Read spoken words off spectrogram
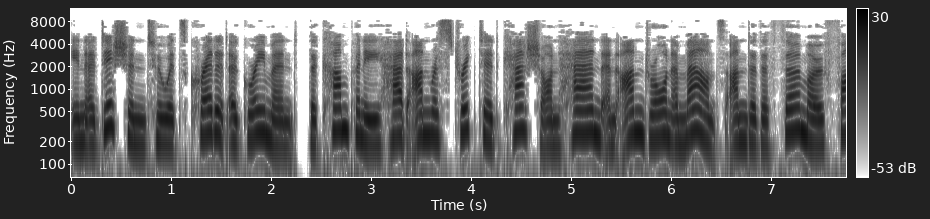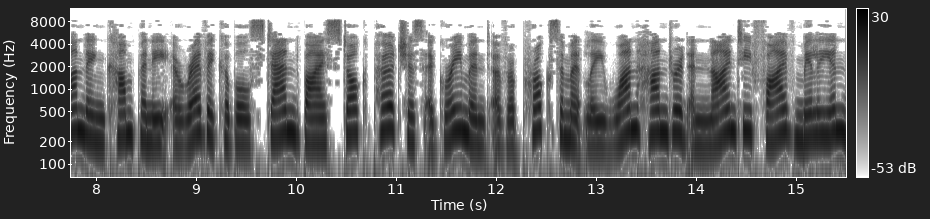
in addition to its credit agreement, the company had unrestricted cash on hand and undrawn amounts under the Thermo Funding Company Irrevocable Standby Stock Purchase Agreement of approximately $195 million.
